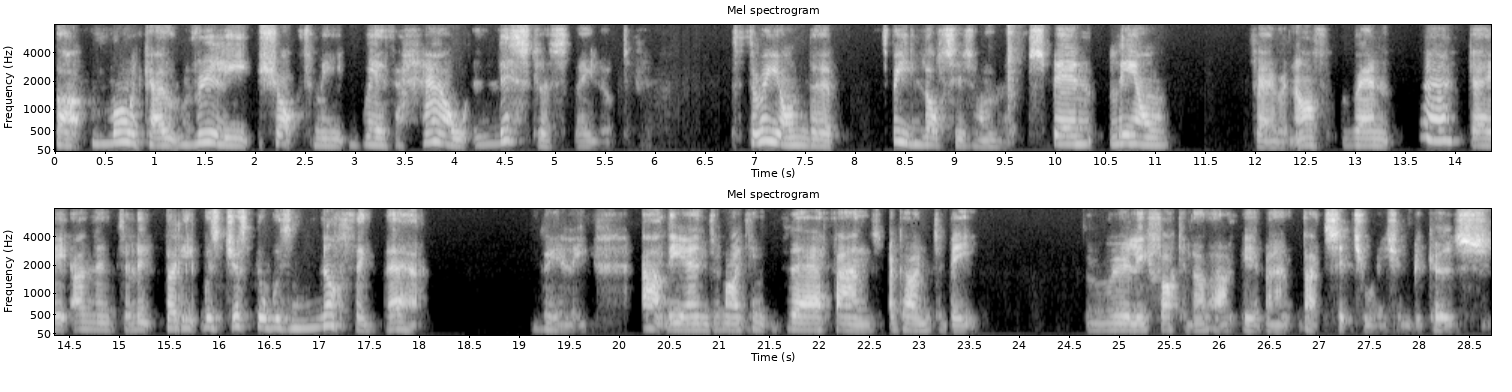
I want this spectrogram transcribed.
But Monaco really shocked me with how listless they looked. Three on the three losses on the spin. Lyon, fair enough. Rennes, eh, okay, and then Toulouse. But it was just there was nothing there, really, at the end. And I think their fans are going to be really fucking unhappy about that situation because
